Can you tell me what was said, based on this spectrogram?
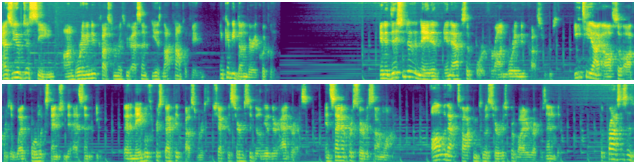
As you have just seen, onboarding a new customer through SMP is not complicated and can be done very quickly. In addition to the native in-app support for onboarding new customers, ETI also offers a web portal extension to SMP that enables prospective customers to check the serviceability of their address and sign up for service online all without talking to a service provider representative. The process is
